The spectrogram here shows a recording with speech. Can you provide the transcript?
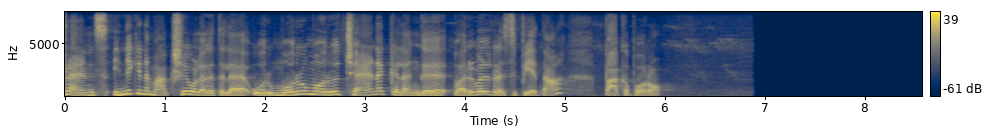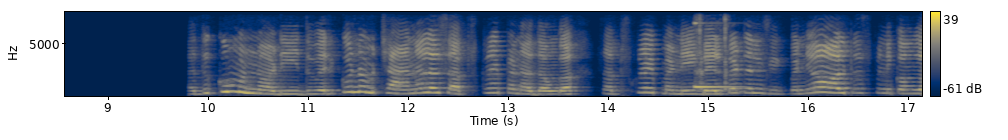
ஃப்ரெண்ட்ஸ் இன்றைக்கி நம்ம அக்ஷய உலகத்தில் ஒரு மொறு மொறு சேனக்கிழங்கு வறுவல் ரெசிபியை தான் பார்க்க போகிறோம் அதுக்கு முன்னாடி இது வரைக்கும் நம்ம சேனலை சப்ஸ்கிரைப் பண்ணாதவங்க சப்ஸ்கிரைப் பண்ணி பெல் பட்டன் கிளிக் பண்ணி ஆல் ப்ரெஸ் பண்ணிக்கோங்க.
